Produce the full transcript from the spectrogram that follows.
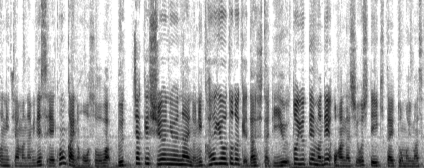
こんにちは、まなみです、えー、今回の放送は、ぶっちゃけ収入ないのに開業届出した理由というテーマでお話をしていきたいと思います。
